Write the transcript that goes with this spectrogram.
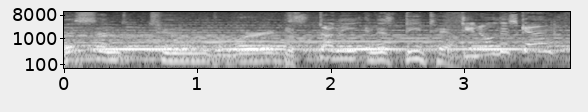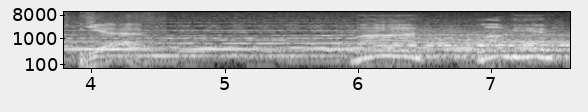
listened to the word. It's stunning in its detail. Do you know this guy? Yeah. Bye. Love you.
